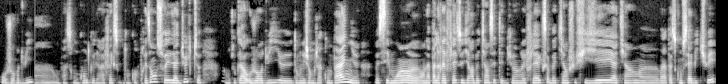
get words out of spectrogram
Aujourd'hui, on va se rendre compte que les réflexes sont encore présents. Sur les adultes, en tout cas aujourd'hui euh, dans les gens que j'accompagne, euh, c'est moins euh, on n'a pas le réflexe de dire ah bah tiens c'est peut-être dû un réflexe, ah bah tiens je suis figé, ah tiens voilà parce qu'on s'est habitué,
